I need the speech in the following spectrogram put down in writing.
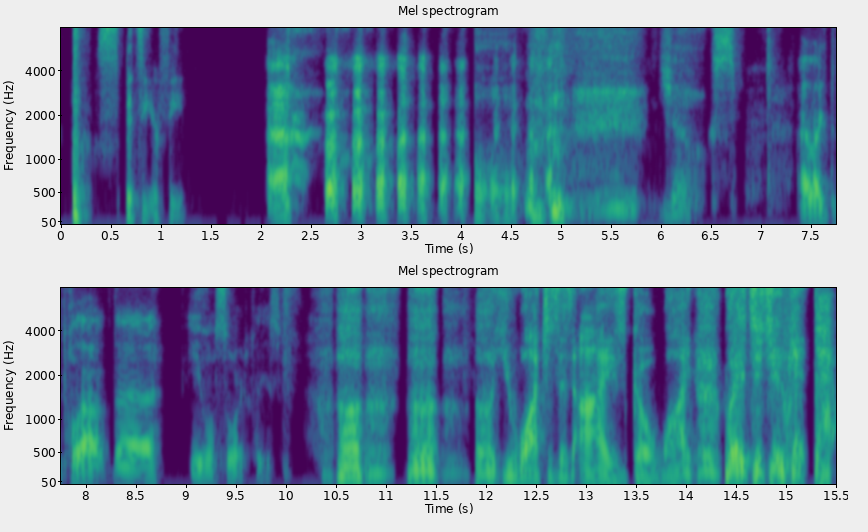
spits at your feet. Uh-oh. Jokes. I like to pull out the evil sword, please. Uh, uh, uh, you watch as his eyes go wide. Where did you get that?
